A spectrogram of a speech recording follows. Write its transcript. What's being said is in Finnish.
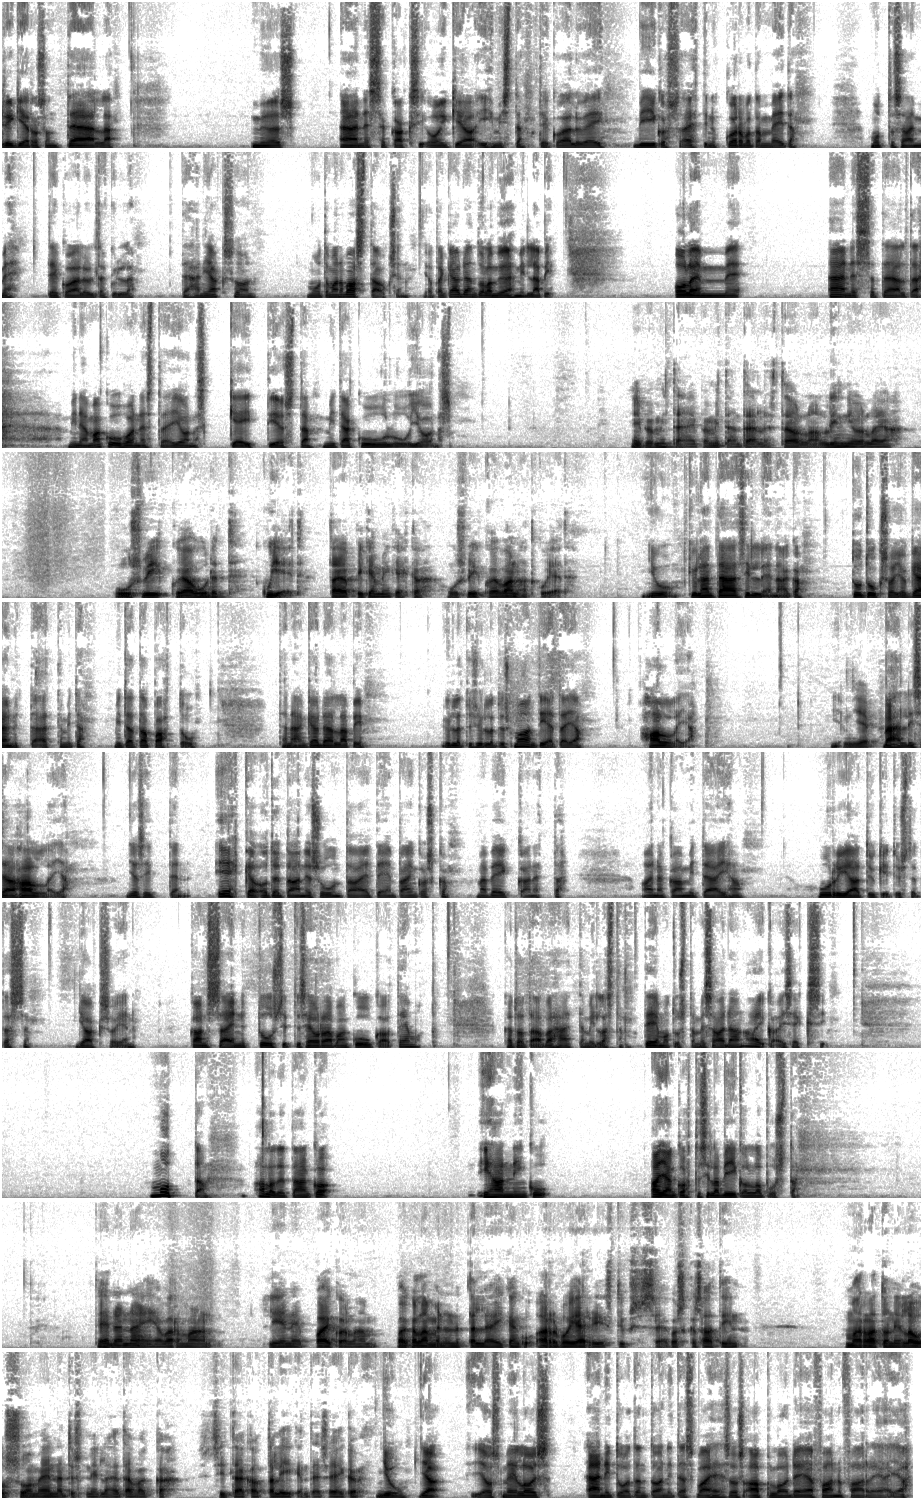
Kirikierros on täällä. Myös äänessä kaksi oikeaa ihmistä. Tekoäly ei viikossa ehtinyt korvata meitä, mutta saimme tekoälyltä kyllä tähän jaksoon muutaman vastauksen, jota käydään tuolla myöhemmin läpi. Olemme äänessä täältä minä makuuhuoneesta ja Joonas keittiöstä. Mitä kuuluu, Joonas? Eipä mitään, eipä mitään. Täällä sitä ollaan linjoilla ja uusi viikko ja uudet kujeet. Tai pikemminkin ehkä uusi viikko ja vanhat kujeet. Joo, kyllähän tämä silleen aika tutuksi on jo käynyt tämä, että mitä, mitä tapahtuu. Tänään käydään läpi yllätys, yllätys maantietä ja halleja. Jep. Vähän lisää halleja. Ja sitten ehkä otetaan jo suuntaa eteenpäin, koska mä veikkaan, että ainakaan mitään ihan hurjaa tykitystä tässä jaksojen kanssa ei nyt tuu sitten seuraavaan kuukauteen, mutta katsotaan vähän, että millaista teemotusta me saadaan aikaiseksi. Mutta aloitetaanko ihan niin kuin ajankohtaisilla viikonlopusta? Tehdään näin ja varmaan lienee paikallaan, paikallaan mennä nyt tällä ikään kuin arvojärjestyksessä ja koska saatiin maratonilla uusi Suomen ennätys, niin lähdetään vaikka sitä kautta liikenteeseen, eikö? Joo, ja jos meillä olisi äänituotantoa, niin tässä vaiheessa olisi uploadeja ja fanfareja ja,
